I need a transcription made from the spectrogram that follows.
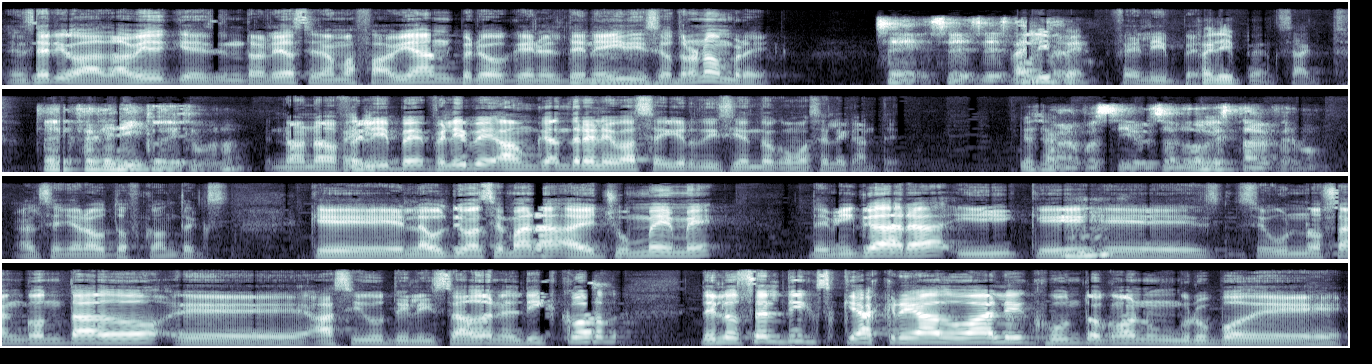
En serio, a David, que en realidad se llama Fabián, pero que en el DNI dice otro nombre. Sí, sí, sí. Felipe. Felipe. Felipe. Exacto. Fe- Federico, dijimos, ¿no? No, no, Felipe. Felipe. Felipe, aunque Andrés le va a seguir diciendo cómo se le cante. Exacto. Bueno, pues sí, un saludo que está enfermo. Al señor Out of Context. Que en la última semana ha hecho un meme de mi cara y que, eh, según nos han contado, eh, ha sido utilizado en el Discord de los Celtics que has creado, Alex, junto con un grupo de,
